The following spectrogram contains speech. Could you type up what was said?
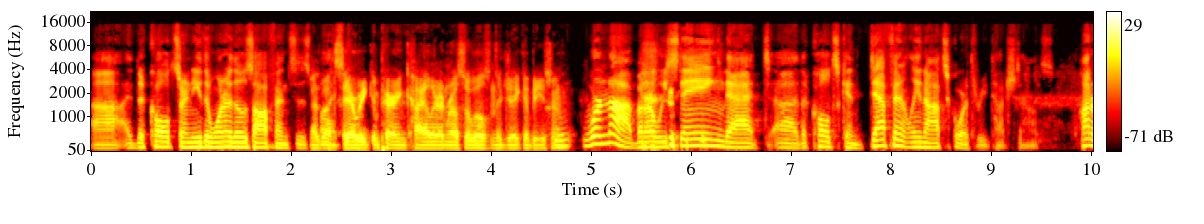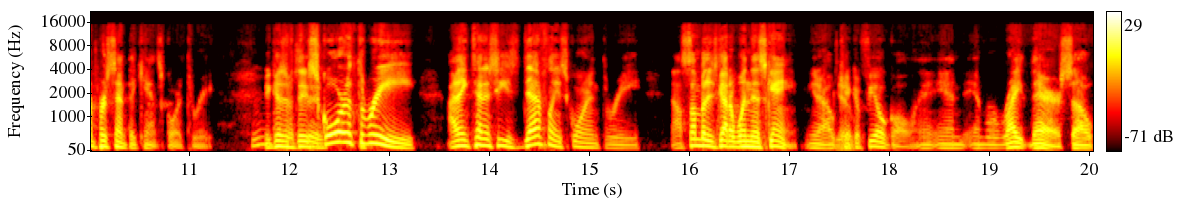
Uh, the Colts are neither one of those offenses. I was about to say, are we comparing Kyler and Russell Wilson to Jacob Eason? We're not, but are we saying that uh, the Colts can definitely not score three touchdowns? 100% they can't score three. Because if they score three, I think Tennessee's definitely scoring three. Now somebody's got to win this game, you know, Yep. kick a field goal, and, and and we're right there. So,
